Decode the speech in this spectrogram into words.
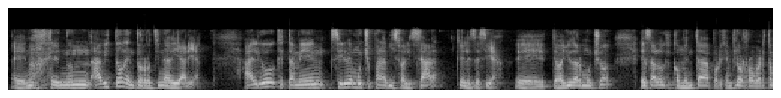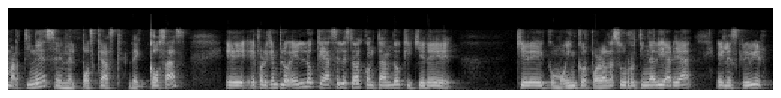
en, un hábito en tu rutina diaria. Algo que también sirve mucho para visualizar, que les decía, eh, te va a ayudar mucho, es algo que comenta, por ejemplo, Roberto Martínez en el podcast de Cosas. Eh, eh, por ejemplo, él lo que hace, le estaba contando que quiere, quiere como incorporar a su rutina diaria el escribir.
